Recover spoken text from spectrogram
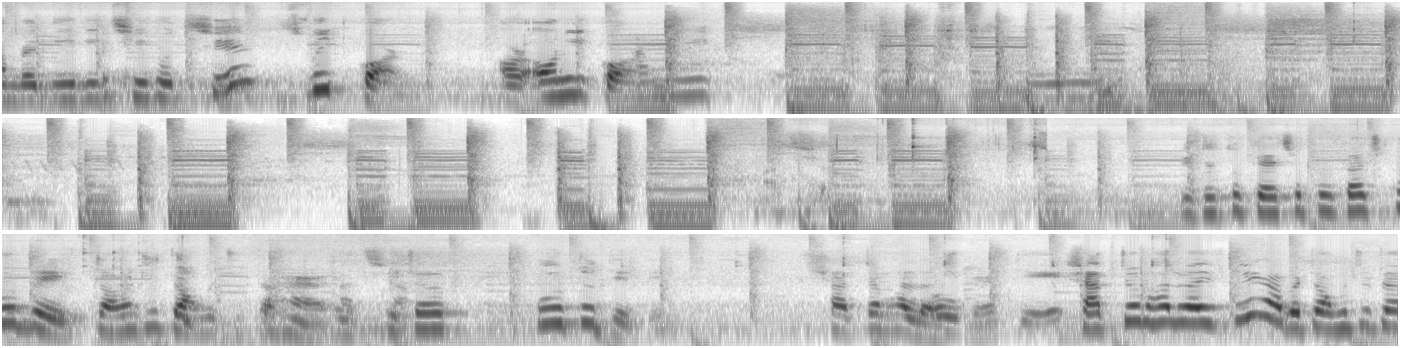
আমরা দিয়ে দিচ্ছি হচ্ছে সুইট কর্ন আর অনলি কর্ন আমি এটা তো ক্যাচাপের কাজ করবে টমেটো টমেটোটা, হ্যাঁ সেটা পুরোটা দেবে। স্বাদটা ভালো আসবে। স্বাদটাও ভালো আসবে আবার টমেটোটা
